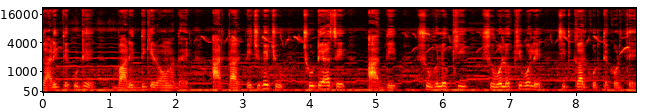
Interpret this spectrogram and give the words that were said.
গাড়িতে উঠে বাড়ির দিকে রওনা দেয় আর তার পেছু পেছু ছুটে আসে আদিত শুভলক্ষ্মী শুভলক্ষ্মী বলে চিৎকার করতে করতে।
